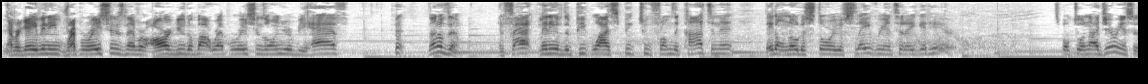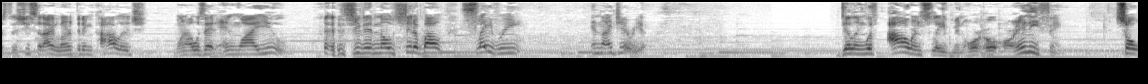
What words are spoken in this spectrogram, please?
Never gave any reparations, never argued about reparations on your behalf. none of them. In fact, many of the people I speak to from the continent, they don't know the story of slavery until they get here. Spoke to a Nigerian sister. She said, I learned it in college when I was at NYU. she didn't know shit about slavery in Nigeria. Dealing with our enslavement or, or, or anything. So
